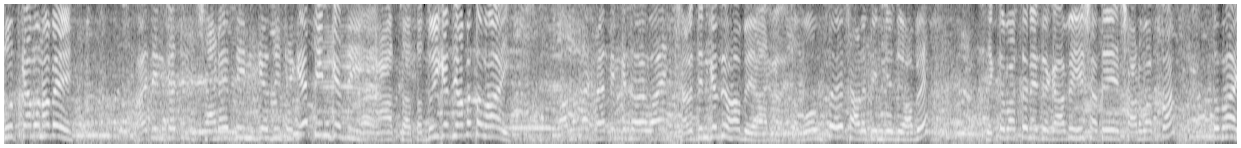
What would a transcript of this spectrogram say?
দুধ কেমন হবে? সাড়ে তিন কেজি। সাড়ে তিন কেজি থেকে তিন কেজি। আচ্ছা আচ্ছা। দুই কেজি হবে তো ভাই? ভালো না সাড়ে তিন কেজি হবে ভাই। সাড়ে তিন কেজি হবে আচ্ছা আচ্ছা। বলছে সাড়ে তিন কেজি হবে। দেখতে পাচ্ছেন এই যে গাভী সাথে ষাঁড় বাচ্চা। তো ভাই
